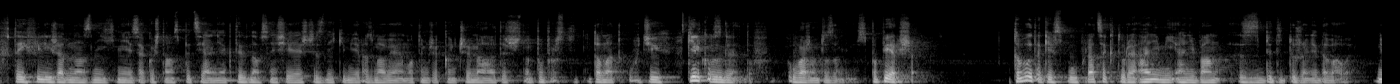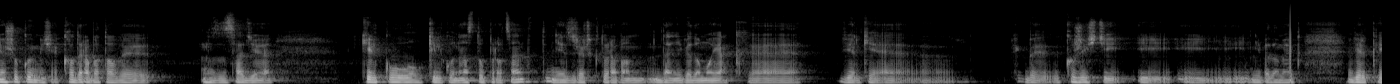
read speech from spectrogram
W tej chwili żadna z nich nie jest jakoś tam specjalnie aktywna, w sensie jeszcze z nikim nie rozmawiałem o tym, że kończymy, ale też no, po prostu temat ucichł z kilku względów. Uważam to za minus. Po pierwsze, to były takie współprace, które ani mi, ani Wam zbyt dużo nie dawały. Nie oszukujmy się, kod rabatowy na zasadzie kilku, kilkunastu procent to nie jest rzecz, która Wam da nie wiadomo jak e, wielkie e, jakby korzyści i, i nie wiadomo jak wielka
